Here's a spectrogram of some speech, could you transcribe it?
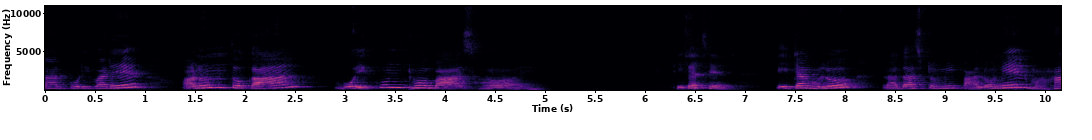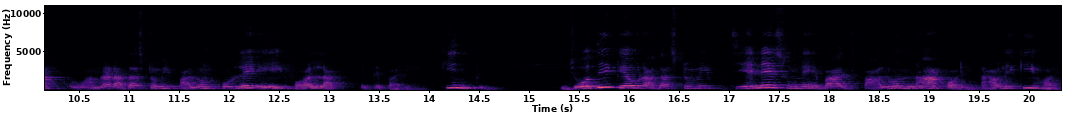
তার পরিবারের অনন্তকাল বৈকুণ্ঠ বাস হয়। ঠিক আছে? এটা হলো রাধাষ্টমী পালনের মাহাত্ম্য আমরা রাধাষ্টমী পালন করলে এই ফল লাভ পেতে পারি। কিন্তু যদি কেউ রাধাষ্টমী জেনে শুনে বা পালন না করে, তাহলে কি হয়?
